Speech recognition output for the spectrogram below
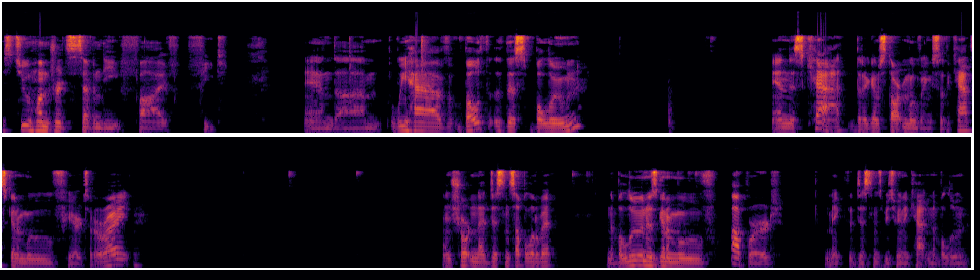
is 275 feet. And um, we have both this balloon and this cat that are going to start moving. So the cat's going to move here to the right and shorten that distance up a little bit. And the balloon is going to move upward, make the distance between the cat and the balloon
